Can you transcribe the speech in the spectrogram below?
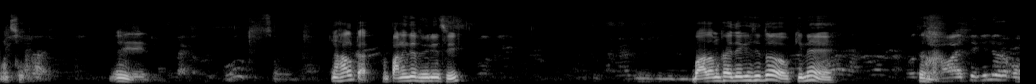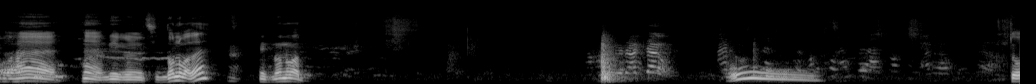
আচ্ছা। এই না হালকা। পানি দিয়ে ধুয়ে নিয়েছি। বাদাম খাইতে গেছি তো কিনে। তো হ্যাঁ হ্যাঁ নিয়ে করে নিয়েছি। ধন্যবাদ হ্যাঁ? এই, ধন্যবাদ। তো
